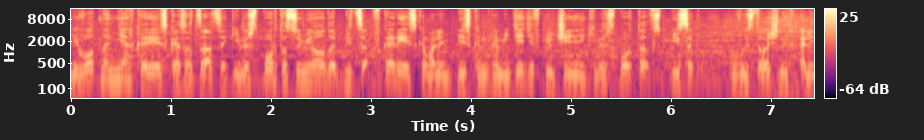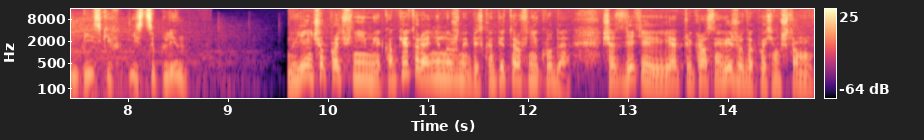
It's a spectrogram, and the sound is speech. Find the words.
И вот на днях Корейская ассоциация киберспорта сумела добиться в Корейском олимпийском комитете включения киберспорта в список выставочных олимпийских дисциплин. Ну, я ничего против не имею. Компьютеры, они нужны, без компьютеров никуда. Сейчас дети, я прекрасно вижу, допустим, что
